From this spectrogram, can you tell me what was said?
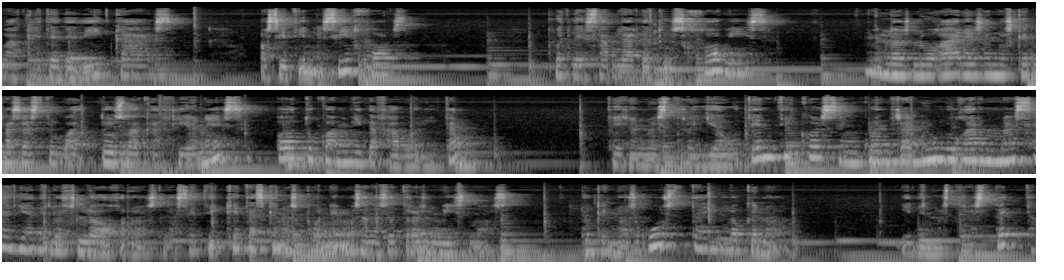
o a qué te dedicas, o si tienes hijos. Puedes hablar de tus hobbies, los lugares en los que pasas tus vacaciones o tu comida favorita pero nuestro yo auténtico se encuentra en un lugar más allá de los logros, las etiquetas que nos ponemos a nosotros mismos, lo que nos gusta y lo que no, y de nuestro aspecto.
